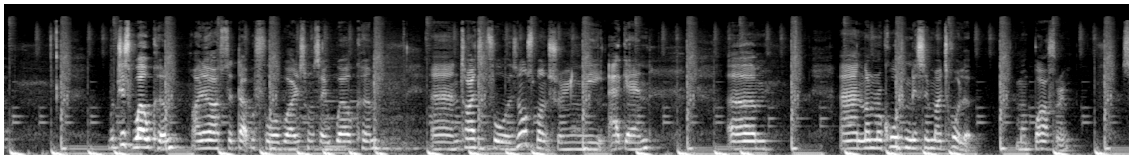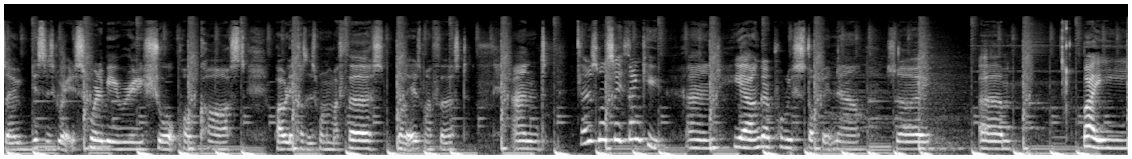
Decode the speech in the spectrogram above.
just welcome. I know I've said that before, but I just want to say welcome. And Titanfall is not sponsoring me again. Um, and I'm recording this in my toilet, my bathroom. So this is great. This is going to be a really short podcast, probably because it's one of my first. Well, it is my first. And I just want to say thank you. And yeah, I'm going to probably stop it now. So, um, bye.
